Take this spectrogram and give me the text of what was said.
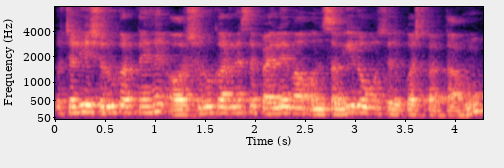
तो चलिए शुरू करते हैं और शुरू करने से पहले मैं उन सभी लोगों से रिक्वेस्ट करता हूँ,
